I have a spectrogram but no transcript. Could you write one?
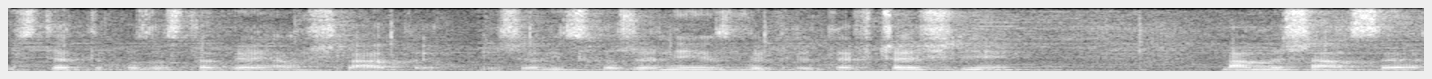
niestety pozostawiają ślady. Jeżeli schorzenie jest wykryte wcześniej, mamy szansę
